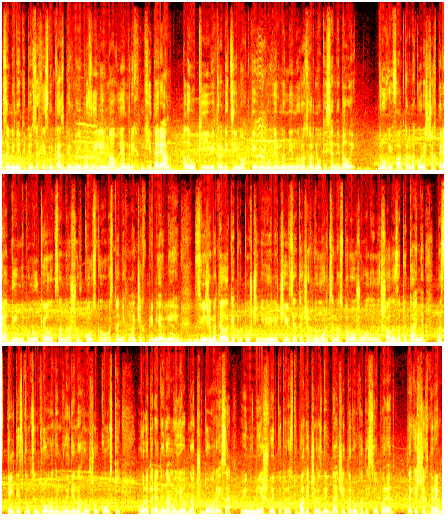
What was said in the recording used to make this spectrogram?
Замінити півзахисника збірної Бразилії мав Генріх Мхітарян, але у Києві традиційно активному вірменину розвернутися не дали. Другий фактор на користь Шахтаря дивні помилки Олександра Шовковського в останніх матчах прем'єр-ліги. Свіжі метелики, пропущені від Іллічівця та Чорноморця, насторожували і лишали запитання, наскільки сконцентрованим вийде на гру Шовковський. У воротаря Динамо є одна чудова риса. Він вміє швидко переступати через невдачі та рухатися вперед. Так і з Шахтарем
